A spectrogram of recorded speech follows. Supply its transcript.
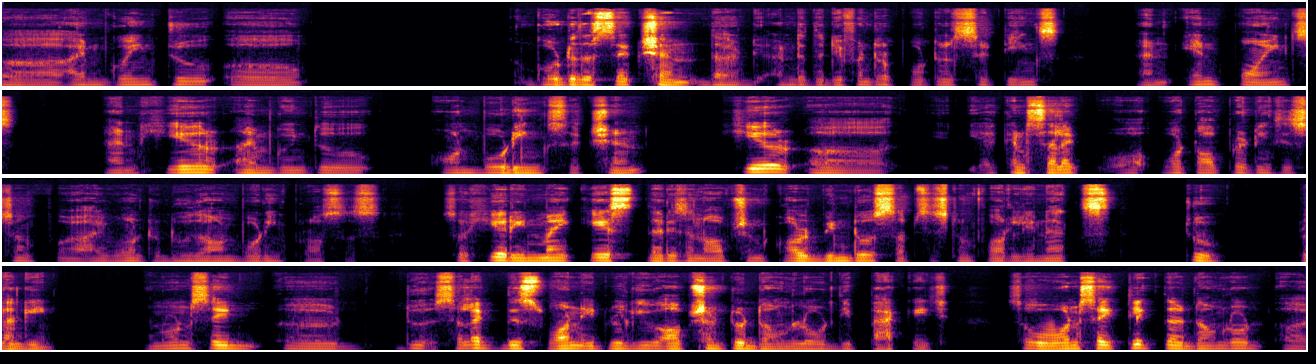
uh, I'm going to uh, go to the section that under the defender portal settings and endpoints. And here i'm going to onboarding section. Here uh, i can select what operating system i want to do the onboarding process. So here in my case there is an option called windows subsystem for linux 2 plugin and once i uh, do select this one it will give option to download the package. So once i click the download uh,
